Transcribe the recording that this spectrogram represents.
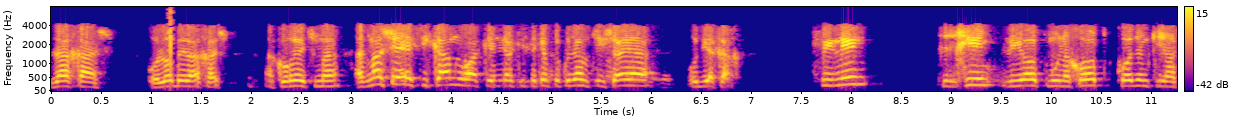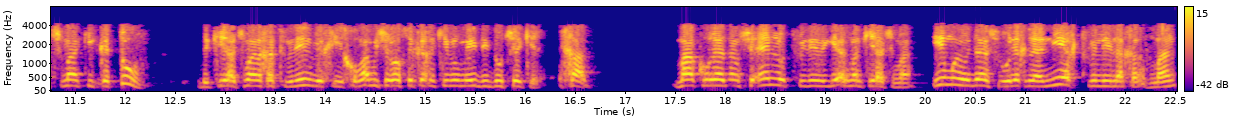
לחש או לא בלחש, הקורא את שמה. אז מה שסיכמנו, רק, אני רק אסכם את הנקודה הזאת, שישעיה הודיע כך. תפילין צריכים להיות מונחות קודם קריאת שמע, כי כתוב בקריאת שמע לך תפילין, וכי לכאורה מי שלא עושה ככה כאילו מעיד עדות שקר. אחד, מה קורה אדם שאין לו תפילין והגיע הזמן קריאת שמע? אם הוא יודע שהוא הולך להניח תפילין לאחר זמן,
